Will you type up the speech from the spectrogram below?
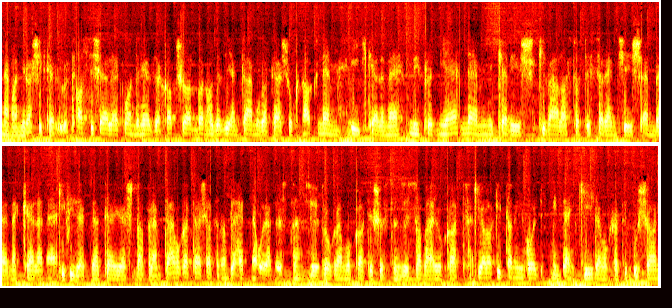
nem annyira sikerült. Azt is el lehet mondani ezzel kapcsolatban, hogy az ilyen támogatásoknak nem így kellene működnie, nem kevés kiválasztott és szerencsés embernek kellene kifizetni a teljes napelem támogatását, hanem lehetne olyan ösztönző programokat és ösztönző szabályokat kialakítani, hogy mindenki demokratikusan,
